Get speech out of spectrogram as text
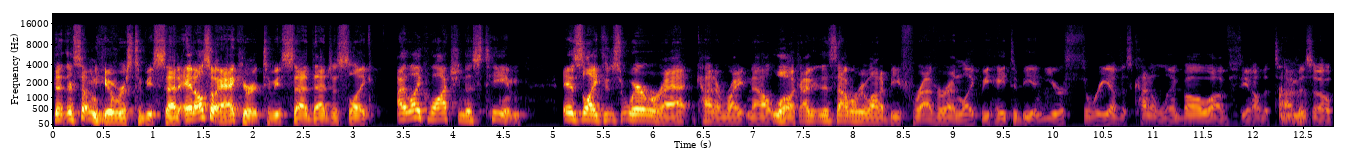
There's something humorous to be said, and also accurate to be said. That just like I like watching this team is like just where we're at kind of right now. Look, I mean, it's not where we want to be forever, and like we hate to be in year three of this kind of limbo of you know the time is oh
